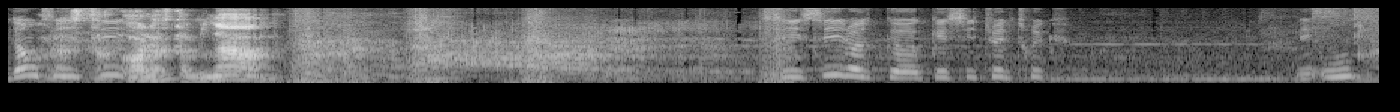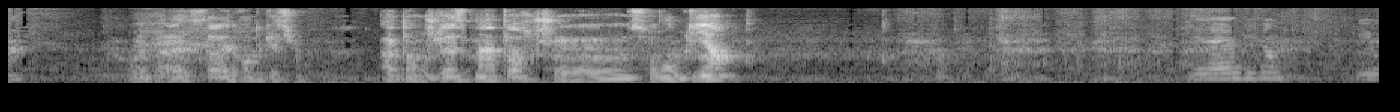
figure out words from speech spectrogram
Et donc c'est ici, oh, la stamina. c'est ici le, que, qu'est situé le truc. Mais où? Ouais, bah là, c'est ça la grande question. Attends, je laisse ma torche euh, se remplir. Il y en a un vivant. Il est où?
